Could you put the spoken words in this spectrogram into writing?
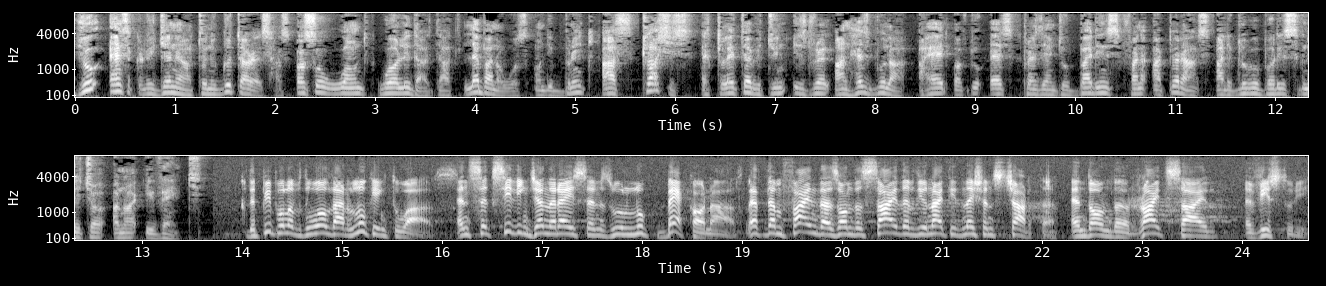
UN Secretary General Antonio Guterres has also warned world leaders that Lebanon was on the brink as clashes escalated between Israel and Hezbollah ahead of US President Joe Biden's final appearance at the global body's signature annual event. The people of the world are looking to us, and succeeding generations will look back on us. Let them find us on the side of the United Nations Charter and on the right side history.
